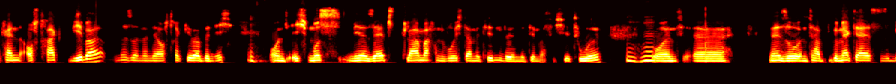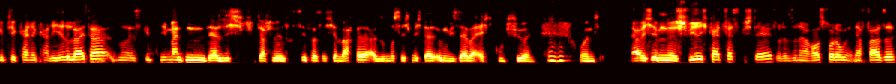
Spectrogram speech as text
kein Auftraggeber, ne, sondern der Auftraggeber bin ich. Mhm. Und ich muss mir selbst klar machen, wo ich damit hin will, mit dem, was ich hier tue. Mhm. Und äh, ne, so und habe gemerkt, ja, es gibt hier keine Karriereleiter. So, es gibt niemanden, der sich dafür interessiert, was ich hier mache. Also muss ich mich da irgendwie selber echt gut führen. Mhm. Und da habe ich eben eine Schwierigkeit festgestellt oder so eine Herausforderung in der Phase,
